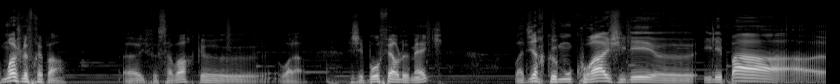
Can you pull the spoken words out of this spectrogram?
Moi je le ferai pas. Hein. il faut savoir que voilà, j'ai beau faire le mec, on va dire que mon courage, il est, euh, il est pas.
